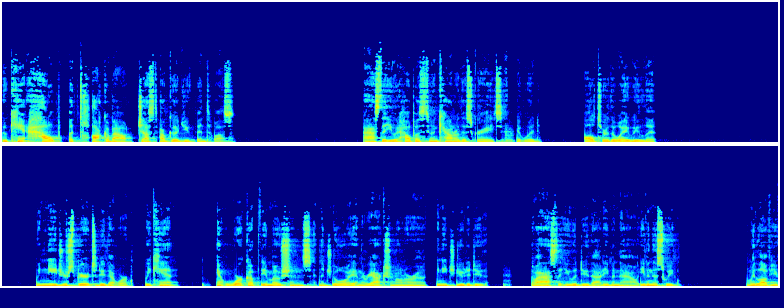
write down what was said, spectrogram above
who can't help but talk about just how good you've been to us. Ask that you would help us to encounter this grace. It would alter the way we live. We need your spirit to do that work. We can't, can't work up the emotions and the joy and the reaction on our own. We need you to do that. So I ask that you would do that even now, even this week. And we love you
